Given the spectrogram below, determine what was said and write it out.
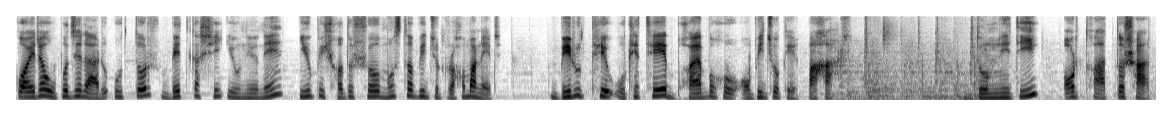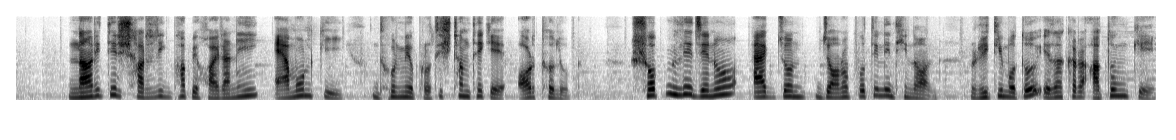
কয়রা উপজেলার উত্তর বেতকাশী ইউনিয়নে ইউপি সদস্য মোস্তাফিজুর রহমানের বিরুদ্ধে উঠেছে ভয়াবহ অভিযোগের পাহাড়। দুর্নীতি, অর্থ আত্মসাৎ, নারীদের শারীরিকভাবে হয়রানি, এমনকি ধর্মীয় প্রতিষ্ঠান থেকে অর্থলোভ। সব মিলে যেন একজন জনপ্রতিনিধি নন, রীতিমতো এলাকার আতঙ্কে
